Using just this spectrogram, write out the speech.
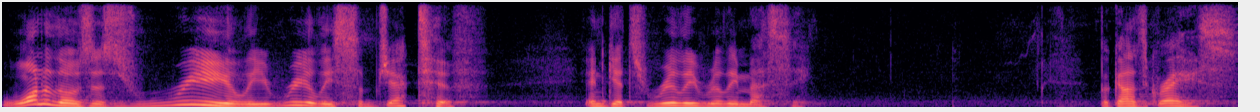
One of those is really, really subjective and gets really, really messy. But God's grace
